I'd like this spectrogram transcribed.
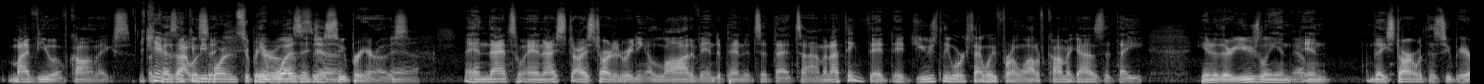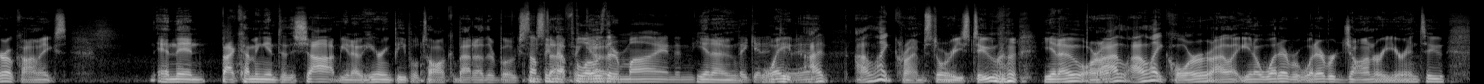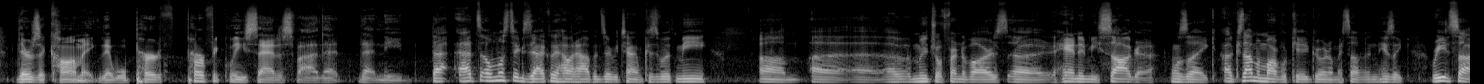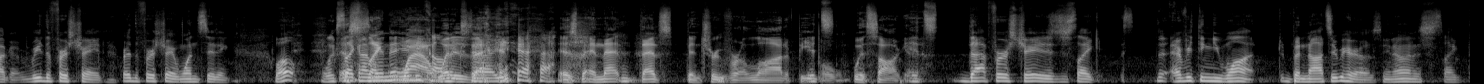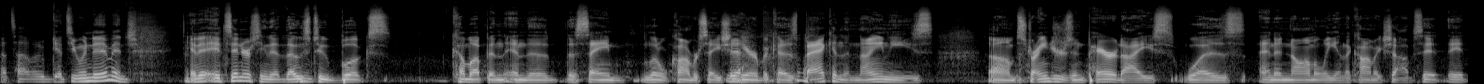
my view of comics. It can't- it can be more than superheroes. It wasn't just superheroes. Yeah. And that's when I, st- I started reading a lot of independents at that time. And I think that it usually works that way for a lot of comic guys that they, you know, they're usually in, Yep. in they start with the superhero comics and then by coming into the shop, you know, hearing people talk about other books, and Something that stuff and blows go, their mind, and you know, they get wait, into it. yeah. I I like crime stories too, you know, or I I like horror. I like you know whatever whatever genre you're into. There's a comic that will per- perfectly satisfy that that need. That that's almost exactly how it happens every time. Because with me, um, uh, uh, a mutual friend of ours uh, handed me Saga. Was like, because I'm a Marvel kid growing up myself, and he's like, read Saga, read the first trade, read the first trade in one sitting. Well, looks like I'm in the indie wow, comics. what is that? Yeah. And that that's been true for a lot of people with Saga. It's that first trade is just like everything you want, but not superheroes, you know. And it's just like that's how it gets you into Image. And it's interesting that those Hmm. two books come up in, in the, the same little conversation Yeah. here because back in the 90s, um, Strangers in Paradise was an anomaly in the comic shops. It, it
